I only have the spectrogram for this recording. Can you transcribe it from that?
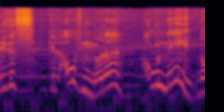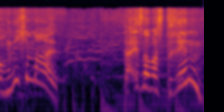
Ist es gelaufen, oder? Oh nee, noch nicht mal. Da ist noch was drin.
